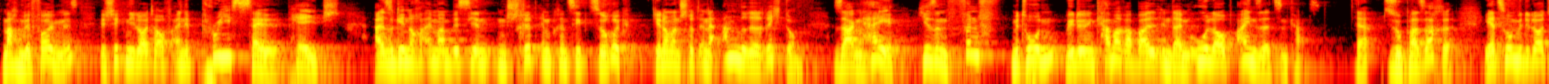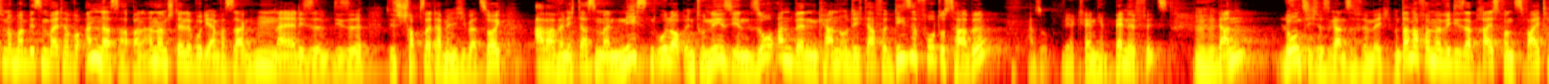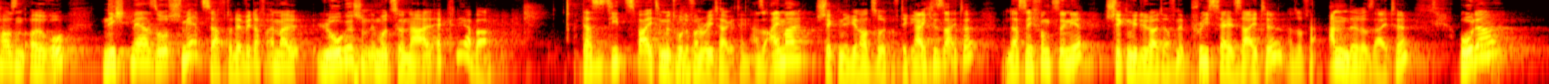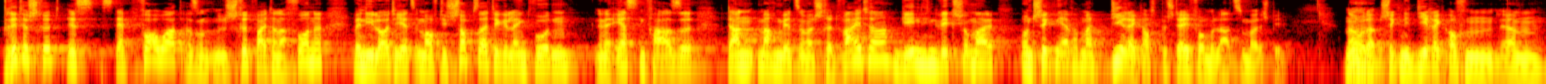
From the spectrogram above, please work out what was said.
machen wir folgendes. Wir schicken die Leute auf eine Pre-Sell-Page. Also gehen noch einmal ein bisschen einen Schritt im Prinzip zurück. Gehen noch mal einen Schritt in eine andere Richtung. sagen, hey, hier sind fünf Methoden, wie du den Kameraball in deinem Urlaub einsetzen kannst. Ja. Super Sache. Jetzt holen wir die Leute noch mal ein bisschen weiter woanders ab, an einer anderen Stelle, wo die einfach sagen, hm, naja, diese, diese, diese Shopseite hat mich nicht überzeugt. Aber wenn ich das in meinem nächsten Urlaub in Tunesien so anwenden kann und ich dafür diese Fotos habe, also wir erklären hier Benefits, dann lohnt sich das Ganze für mich. Und dann auf einmal wird dieser Preis von 2000 Euro nicht mehr so schmerzhaft oder wird auf einmal logisch und emotional erklärbar. Das ist die zweite Methode von Retargeting. Also einmal schicken wir genau zurück auf die gleiche Seite. Wenn das nicht funktioniert, schicken wir die Leute auf eine Pre-Sale-Seite, also auf eine andere Seite. Oder dritter Schritt ist Step Forward, also einen Schritt weiter nach vorne. Wenn die Leute jetzt immer auf die Shop-Seite gelenkt wurden in der ersten Phase, dann machen wir jetzt nochmal einen Schritt weiter, gehen den Weg schon mal und schicken die einfach mal direkt aufs Bestellformular zum Beispiel. Ne? Oder schicken die direkt auf ein ähm,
